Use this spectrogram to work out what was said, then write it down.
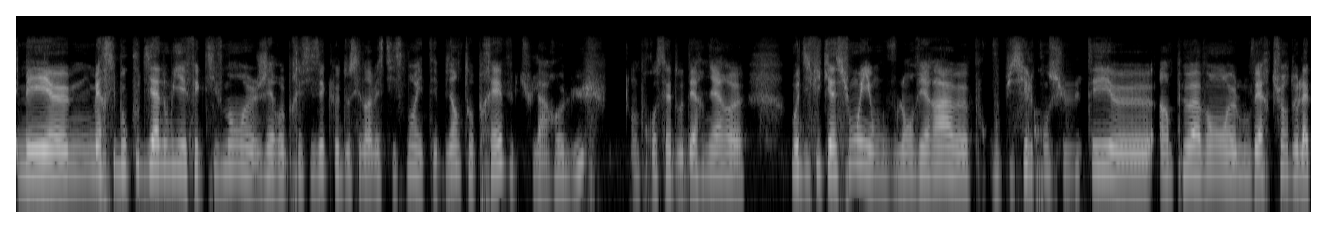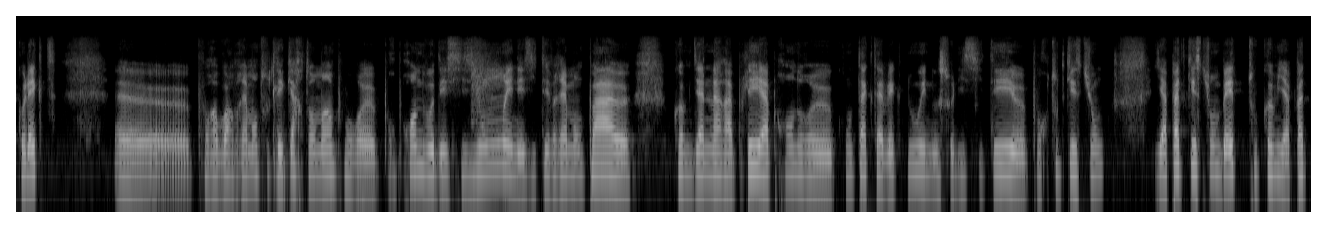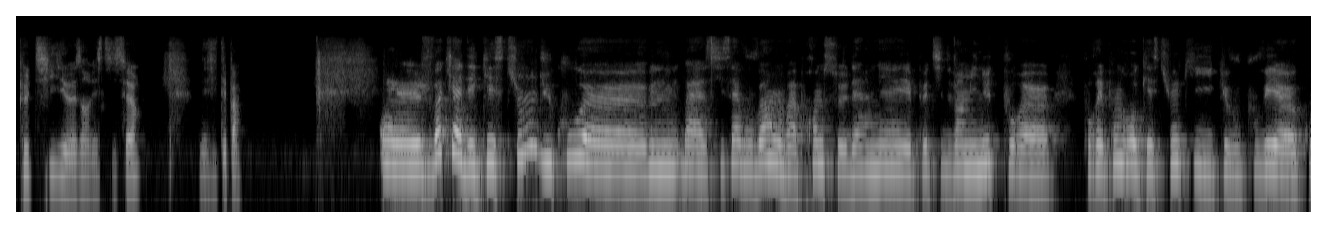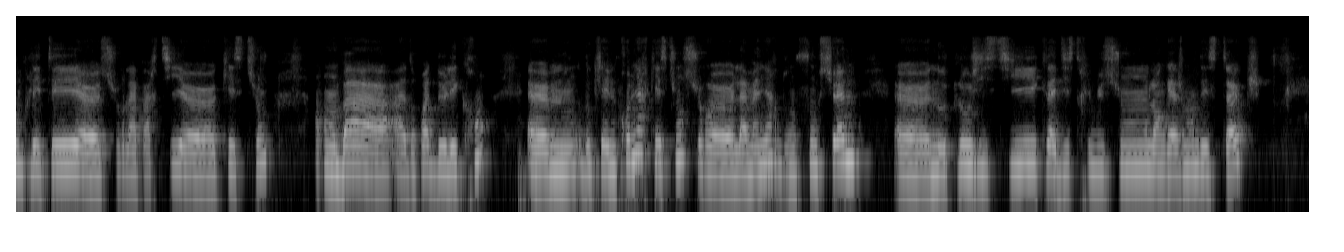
Mais merci beaucoup Diane. Oui, effectivement, j'ai reprécisé que le dossier d'investissement était bientôt prêt vu que tu l'as relu. On procède aux dernières modifications et on vous l'enverra pour que vous puissiez le consulter un peu avant l'ouverture de la collecte pour avoir vraiment toutes les cartes en main pour, prendre vos décisions. Et n'hésitez vraiment pas, comme Diane l'a rappelé, à prendre contact avec nous et nous solliciter pour toute question. Il n'y a pas de questions bêtes, tout comme il n'y a pas de petits investisseurs. N'hésitez pas. Euh, je vois qu'il y a des questions. Du coup, euh, bah, si ça vous va, on va prendre ce dernier petite 20 minutes pour, euh, pour répondre aux questions que vous pouvez compléter sur la partie questions en bas à, droite de l'écran. donc, il y a une première question sur la manière dont fonctionne notre logistique, la distribution, l'engagement des stocks.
